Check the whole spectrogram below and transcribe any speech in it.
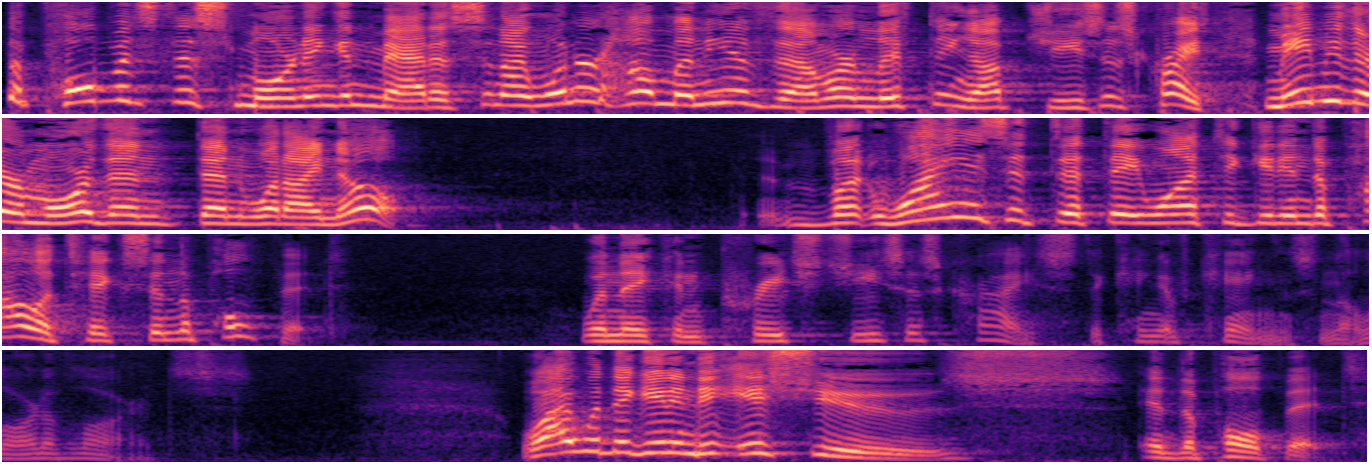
The pulpits this morning in Madison, I wonder how many of them are lifting up Jesus Christ. Maybe there are more than, than what I know. But why is it that they want to get into politics in the pulpit when they can preach Jesus Christ, the King of Kings and the Lord of Lords? Why would they get into issues in the pulpit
